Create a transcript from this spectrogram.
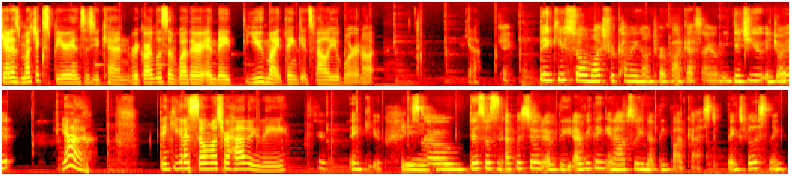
get as much experience as you can, regardless of whether it may you might think it's valuable or not. Yeah. Okay. Thank you so much for coming on to our podcast, Naomi. Did you enjoy it? Yeah. Thank you guys so much for having me. Thank you. Yeah. So, this was an episode of the Everything and Absolutely Nothing podcast. Thanks for listening.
